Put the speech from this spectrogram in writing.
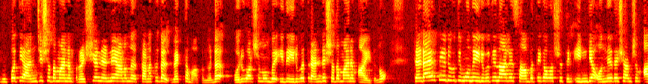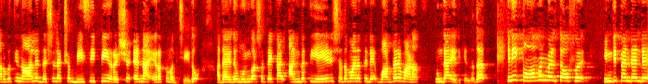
മുപ്പത്തി അഞ്ച് ശതമാനം റഷ്യൻ എണ്ണയാണെന്ന് കണക്കുകൾ വ്യക്തമാക്കുന്നുണ്ട്. ഒരു വർഷം മുമ്പ് ഇത് ഇരുപത്തിരണ്ട് ശതമാനം ആയിരുന്നു. രണ്ടായിരത്തി ഇരുപത്തി മൂന്ന് ഇരുപത്തിനാല് സാമ്പത്തിക വർഷത്തിൽ ഇന്ത്യ ഒന്നേ ദശാംശം അറുപത്തിനാല് ദശലക്ഷം ബി സി പി റഷ്യൻ എണ്ണ ഇറക്കുമതി ചെയ്തു. അതായത് മുൻ വർഷത്തേക്കാൾ അൻപത്തിയേഴ് ശതമാനത്തിന്റെ വർധനവാണ് ഉണ്ടായിരിക്കുന്നത്. ഇനി കോമൺവെൽത്ത് ഓഫ് ഇൻഡിപെൻഡന്റ്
